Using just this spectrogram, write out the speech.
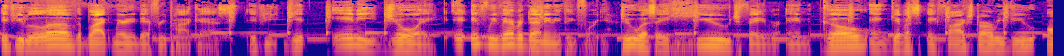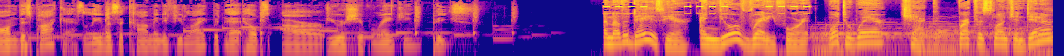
If you love the Black Married and Debt Free podcast, if you get any joy, if we've ever done anything for you, do us a huge favor and go and give us a five star review on this podcast. Leave us a comment if you like, but that helps our viewership ranking. Peace. Another day is here and you're ready for it. What to wear? Check. Breakfast, lunch, and dinner?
